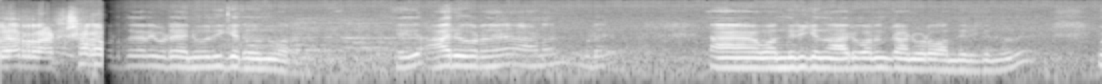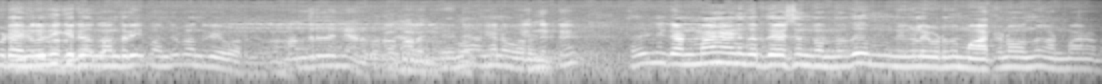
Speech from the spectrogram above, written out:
വേറൊരു അക്ഷരം പ്രവർത്തകർ ഇവിടെ അനുവദിക്കരുതെന്ന് പറഞ്ഞു ഇത് ആര് പറഞ്ഞാണ് ഇവിടെ വന്നിരിക്കുന്നത് ആര് പറഞ്ഞിട്ടാണ് ഇവിടെ വന്നിരിക്കുന്നത് ഇവിടെ അനുവദിക്കരുത് മന്ത്രി മന്ത്രി മന്ത്രിയെ പറഞ്ഞു മന്ത്രി തന്നെയാണ് പിന്നെ അങ്ങനെ പറഞ്ഞിട്ട് അത് കഴിഞ്ഞ് ഗൺമാനാണ് നിർദ്ദേശം തന്നത് നിങ്ങൾ ഇവിടുന്ന് മാറ്റണമെന്ന് ഗൺമാനാണ്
